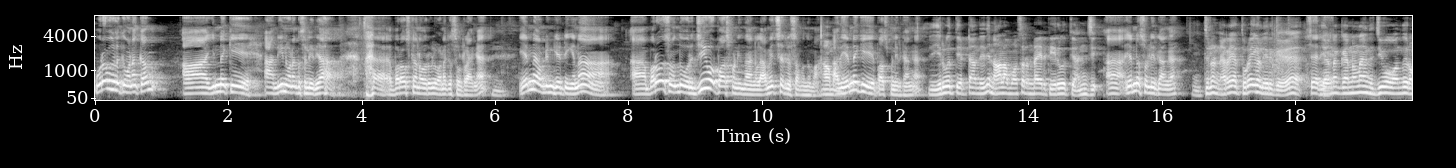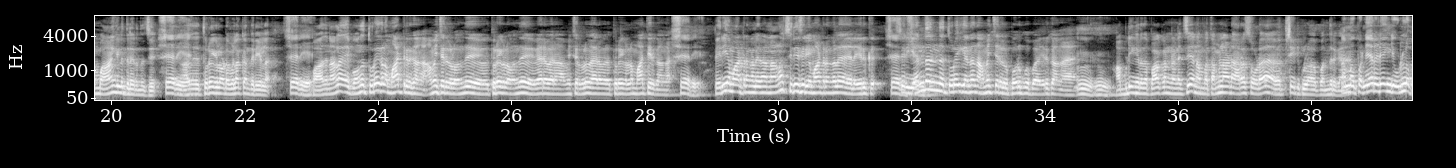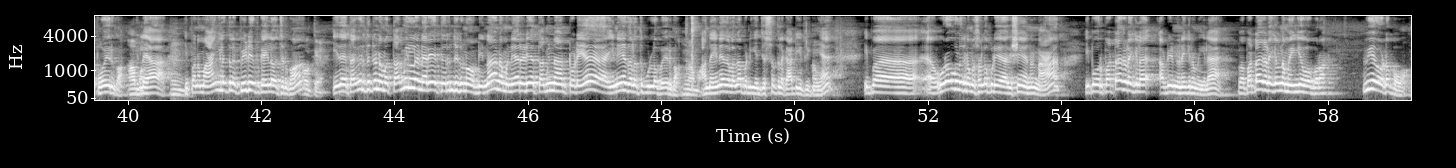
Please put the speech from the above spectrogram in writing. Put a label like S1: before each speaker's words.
S1: உறவுகளுக்கு வணக்கம். ஆ, இன்னைக்கு ஆ நீனு வணக்கம் சொல்லிடுறியா பரோஸ்கான் அவர்கள் வணக்கம் சொல்கிறாங்க என்ன அப்படின்னு கேட்டிங்கன்னா பரோஸ் வந்து ஒரு ஜியோ பாஸ் பண்ணியிருந்தாங்களே அமைச்சர்கள் சம்மந்தமாக. அது என்னைக்கு பாஸ் பண்ணியிருக்காங்க?
S2: இருபத்தி எட்டாம் தேதி நாலாம் மாதம் ரெண்டாயிரத்தி இருபத்தி அஞ்சு.
S1: என்ன சொல்லியிருக்காங்க?
S2: இதில் நிறைய துறைகள் இருக்கு.
S1: சரி.
S2: எனக்கு என்னன்னா இந்த ஜியோ வந்து ரொம்ப ஆங்கிலத்தில் இருந்துச்சு.
S1: சரி.
S2: அது துறைகளோட விளக்கம் தெரியல.
S1: சரி.
S2: இப்போ அதனால இப்போ வந்து துறைகளை மாற்றிருக்காங்க. அமைச்சர்கள் வந்து துறைகளை வந்து வேற வேற அமைச்சர்களும் வேற வேற துறைகளை மாற்றிருக்காங்க.
S1: சரி.
S2: பெரிய மாற்றங்கள் இல்லைனாலும் சிறிய சிறிய மாற்றங்கள் இதில் இருக்கு.
S1: சரி,
S2: எந்தெந்த துறைக்கு எந்தெந்த அமைச்சர்கள் பொறுப்பு இருக்காங்க? அப்படிங்கிறத பார்க்கணும்னு நினைச்சு நம்ம தமிழ்நாடு அரசோட வெப்சைட்டுக்குள்ள வந்திருக்கேன்.
S1: நம்ம இப்போ நேரடியாக இங்கே உள்ளே போயிருக்கோம். இல்லையா. இப்போ நம்ம ஆங்கிலத்தில் பிடிஎஃப் கையில் வச்சுருக்கோம்.
S2: ஓகே.
S1: இதை தவிர்த்துட்டு நம்ம தமிழில் நிறைய தெரிஞ்சுக்கணும் அப்படின்னா நம்ம நேரடியாக தமிழ்நாட்டுடைய இணையதளத்துக்கு உள்ளே போயிருக்கோம். அந்த இணையதளம் தான் இப்போ நீங்கள் ஜிஸ்டத்தில் காட்டிக்கிட்டு இருக்கீங்க. இப்போ உறவுகளுக்கு நம்ம சொல்லக்கூடிய விஷயம் என்னென்னா இப்போ ஒரு பட்டா கிடைக்கல அப்படின்னு நினைக்கிறோம் வைங்களேன். இப்போ பட்டா கிடைக்கல நம்ம எங்கே போக போகிறோம் விஓட்ட போவோம்.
